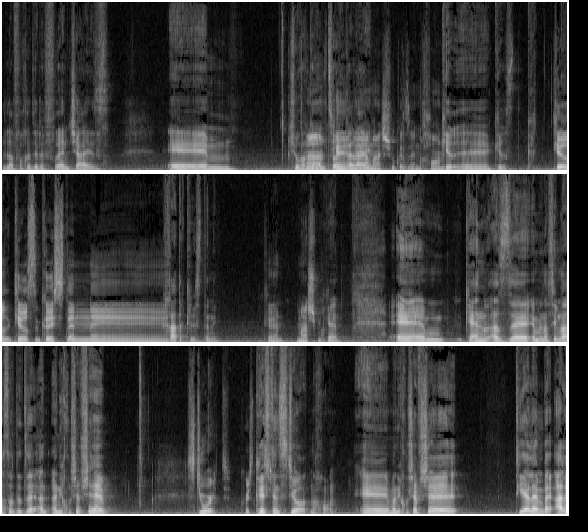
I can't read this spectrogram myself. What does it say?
להפוך את זה ל franchise. אה, שוב אה, הקהל צועק כן, עליי. היה משהו כזה, נכון. קריסטן... אחת הקריסטנים, כן, משמע. כן. אה, כן, אז אה, הם מנסים לעשות את זה. אני- אני חושב ש... סטיוארט. קריסטן סטיוארט, נכון. אה, ואני חושב שתהיה להם, א',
